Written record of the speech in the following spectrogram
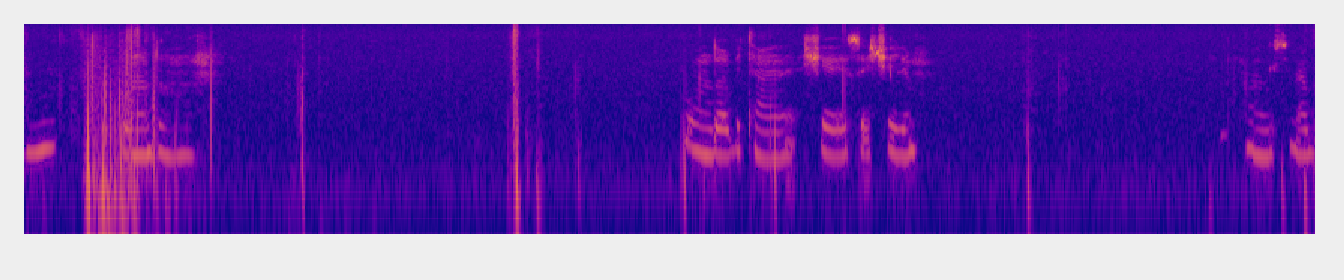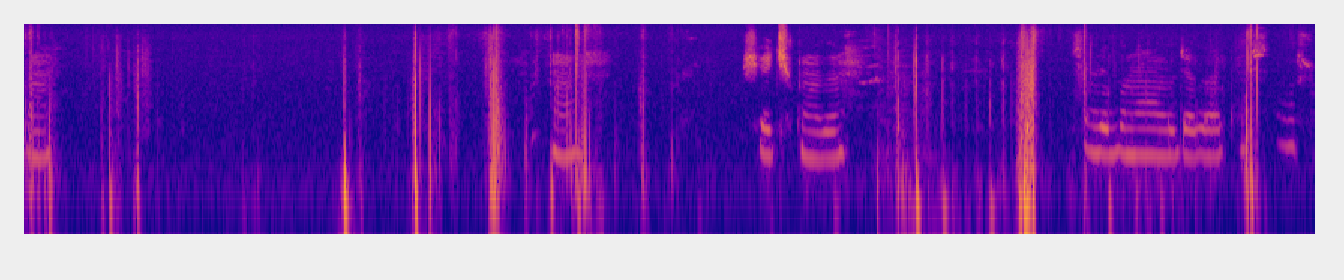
Bunu da Bunu da bir tane şey seçelim. Hangisine bunu? Şey çıkmadı. Şimdi bunu alacağız arkadaşlar.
